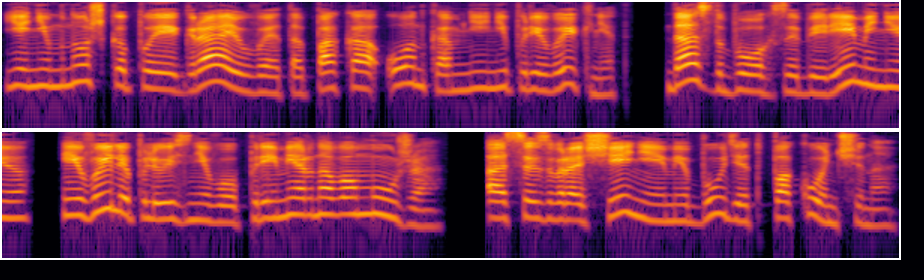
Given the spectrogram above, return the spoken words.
я немножко поиграю в это, пока он ко мне не привыкнет. Даст Бог забеременею и вылеплю из него примерного мужа. А с извращениями будет покончено.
